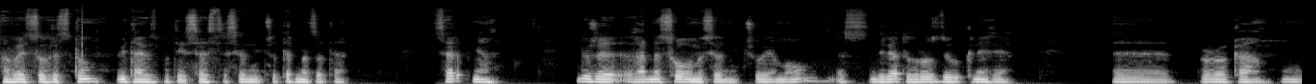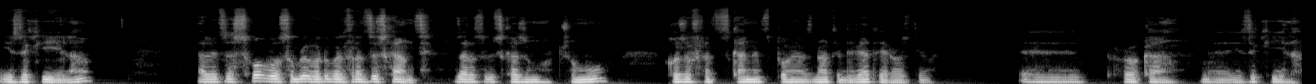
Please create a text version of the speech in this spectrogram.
Слава Ісусу Христу! Вітаю вас, брати і сестри. Сьогодні 14 серпня. Дуже гарне слово ми сьогодні чуємо з 9 розділу книги е, пророка Єзекіїля. Але це слово особливо люблять францисканці. Зараз собі скажемо, чому кожен францисканець повинен знати 9 розділ е, пророка е, Єзекіїля.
